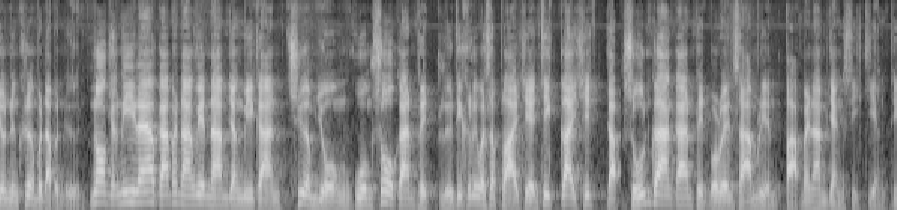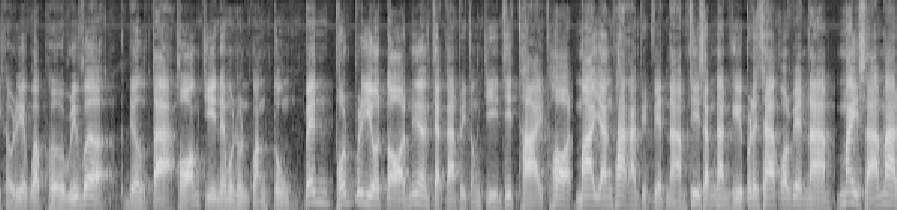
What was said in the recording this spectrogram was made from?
จนถึงเครื่องประดับอื่นๆ นอกจากนี้แล้วการพัฒนาเวียดนามยังมีการเชื่อมโยงห่วงโซ่การผลิต หรือที่เขาเรียกว่า supply chain ที่ใกล้ชิดกับศูนย์กลางการผลิตบริเวณสามเหลี่ยมปากแม่น้ำแยงสีเกียง ที่เขาเรียกว่า Pearl River Delta ของจีนในมณฑลกวางตุ้ง เป็นผลประโยชน์ต่อเนื่องจากการผลิตของจีนที่ถ่ายทอดมายังภาคการผลิตเวียดนามที่สำคัญคือประชากรเวียดนามไม่สามารถ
